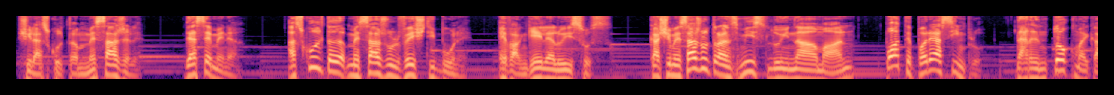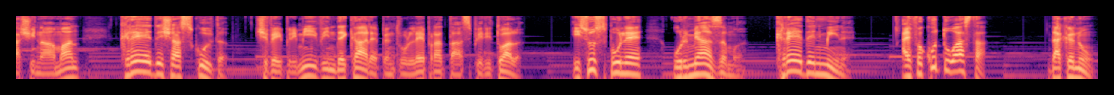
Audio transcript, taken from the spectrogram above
și le ascultăm mesajele. De asemenea, ascultă mesajul veștii bune, Evanghelia lui Isus. Ca și mesajul transmis lui Naaman, poate părea simplu, dar întocmai ca și Naaman, crede și ascultă și vei primi vindecare pentru lepra ta spirituală. Isus spune, urmează-mă, crede în mine. Ai făcut tu asta? Dacă nu,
